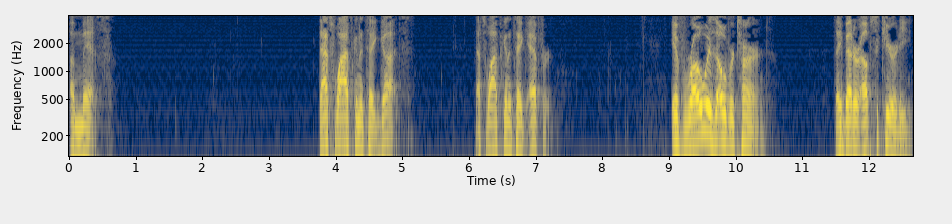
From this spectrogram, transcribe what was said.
a mess. That's why it's going to take guts. That's why it's going to take effort. If Roe is overturned, they better up security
